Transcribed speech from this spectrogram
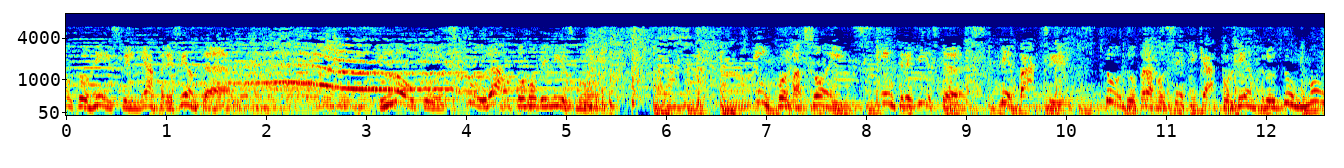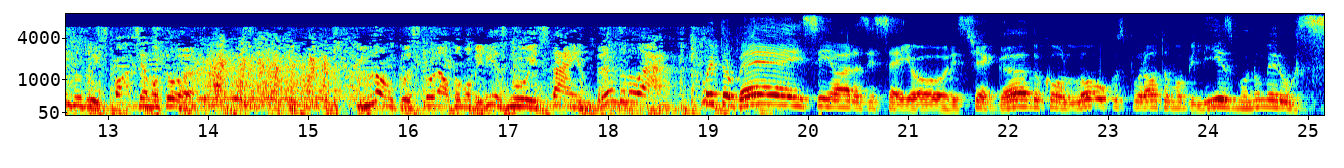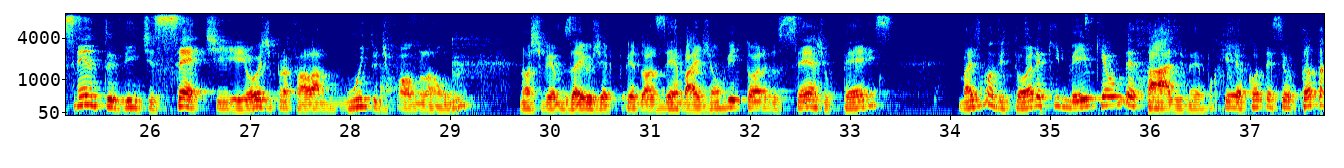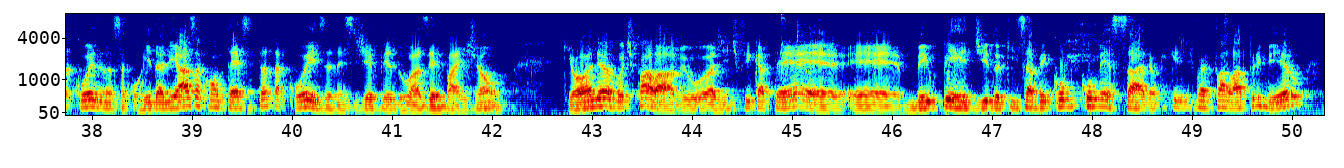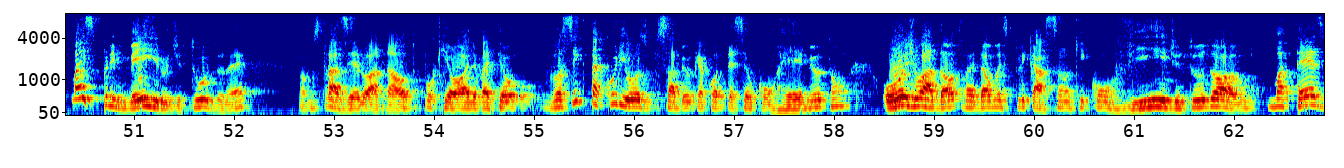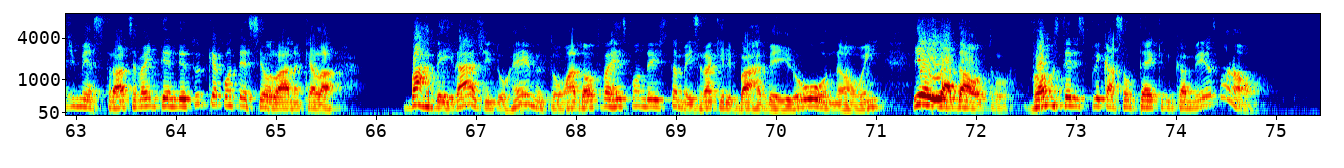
Auto Racing apresenta Loucos por Automobilismo. Informações, entrevistas, debates, tudo para você ficar por dentro do mundo do esporte a motor. Loucos por Automobilismo está entrando no ar. Muito bem, senhoras e senhores, chegando com Loucos por Automobilismo número 127. Hoje para falar muito de Fórmula 1. Nós tivemos aí o GP do Azerbaijão, vitória do Sérgio Pérez, mas uma vitória que meio que é um detalhe, né? Porque aconteceu tanta coisa nessa corrida. Aliás, acontece tanta coisa nesse GP do Azerbaijão que olha, vou te falar, viu? A gente fica até é, meio perdido aqui em saber como começar, né? O que, que, a gente vai falar primeiro, mas primeiro de tudo, né? Vamos trazer o Adalto, porque olha, vai ter. O... Você que está curioso para saber o que aconteceu com o Hamilton, hoje o Adalto vai dar uma explicação aqui com vídeo e tudo, ó, uma tese de mestrado, você vai entender tudo que aconteceu lá naquela barbeiragem do Hamilton, o Adalto vai responder isso também. Será que ele barbeirou ou não, hein? E aí, Adalto, vamos ter explicação técnica mesmo ou não?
